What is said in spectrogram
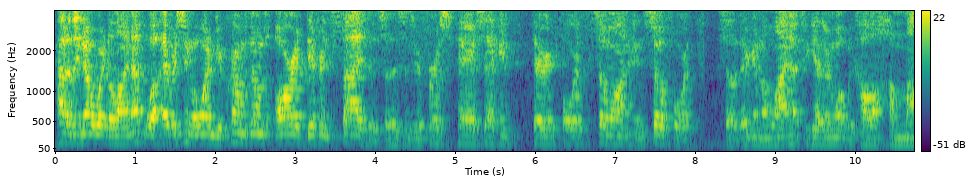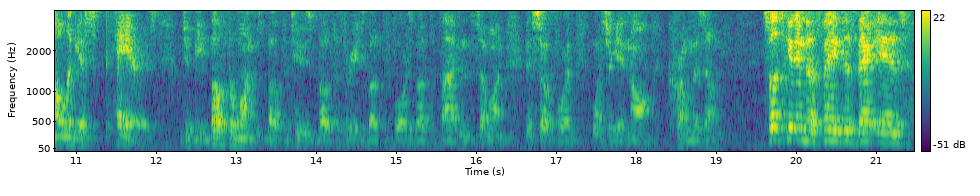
How do they know where to line up? Well, every single one of your chromosomes are at different sizes. So this is your first pair, second, third, fourth, so on and so forth. So they're going to line up together in what we call homologous pairs would be both the ones, both the twos, both the threes, both the fours, both the fives, and so on and so forth once they're getting all chromosomy. So let's get into the phases. There is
